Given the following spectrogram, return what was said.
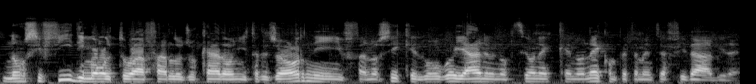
non si fidi molto a farlo giocare ogni tre giorni fanno sì che l'Uruguayano è un'opzione che non è completamente affidabile.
